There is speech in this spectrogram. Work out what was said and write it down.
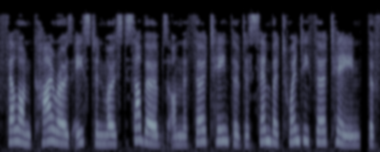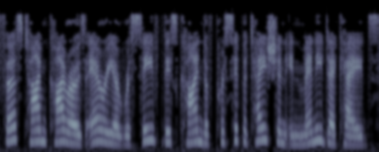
fell on Cairo's easternmost suburbs on the 13th of December 2013, the first time Cairo's area received this kind of precipitation in many decades.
